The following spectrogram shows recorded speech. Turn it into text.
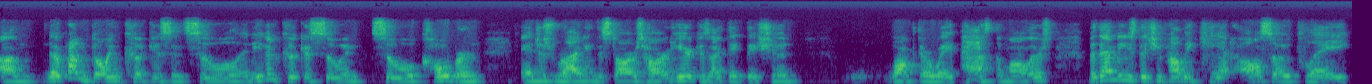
um, no problem going Cookus and Sewell, and even Cookus, Sewell, and Sewell, Colburn and just riding the stars hard here because I think they should walk their way past the Maulers. But that means that you probably can't also play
